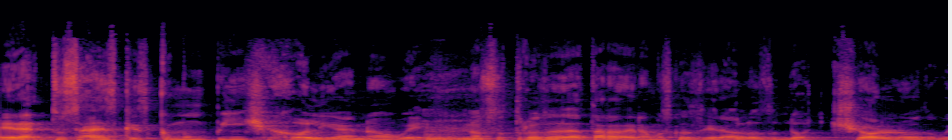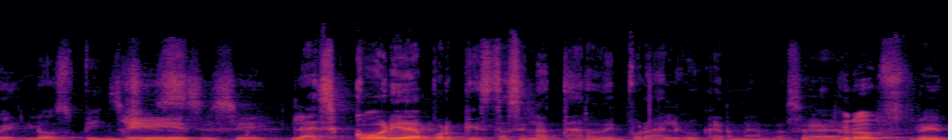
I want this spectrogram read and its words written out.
Era, tú sabes que es como un pinche hooligan, ¿no, güey? Nosotros de la tarde éramos considerados los, los cholos, güey, los pinches. Sí, sí, sí. La escoria, porque estás en la tarde por algo, carnal. O sea. Grove Street.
